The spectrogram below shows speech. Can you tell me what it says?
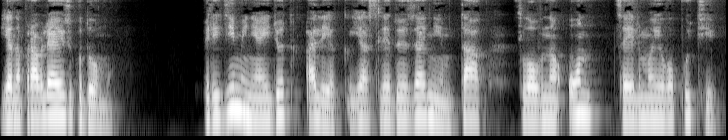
я направляюсь к дому. Впереди меня идет Олег, я следую за ним так, словно он цель моего пути.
